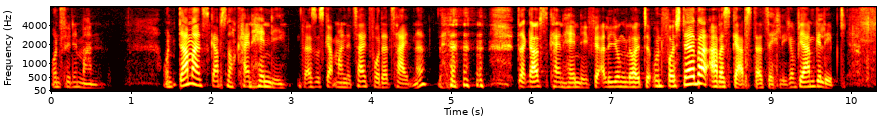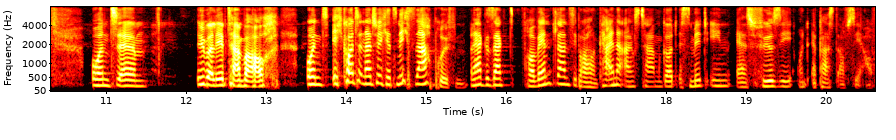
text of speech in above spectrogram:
und für den Mann. Und damals gab es noch kein Handy. Also es gab mal eine Zeit vor der Zeit, ne? da gab es kein Handy für alle jungen Leute. Unvorstellbar, aber es gab es tatsächlich und wir haben gelebt. Und ähm, überlebt haben wir auch. Und ich konnte natürlich jetzt nichts nachprüfen. Und er hat gesagt, Frau Wendland, Sie brauchen keine Angst haben, Gott ist mit Ihnen, er ist für Sie und er passt auf Sie auf.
